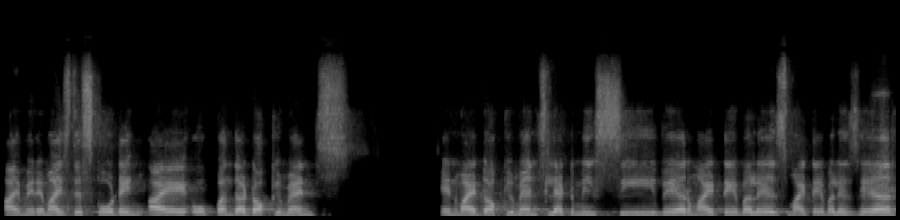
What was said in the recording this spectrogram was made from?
I minimize this coding. I open the documents. In my documents, let me see where my table is. My table is here.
